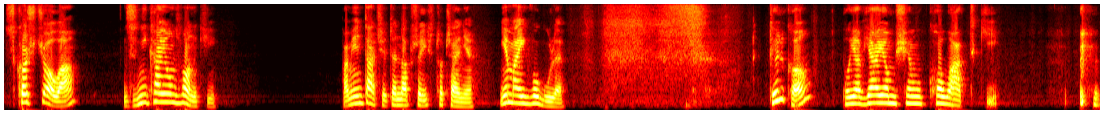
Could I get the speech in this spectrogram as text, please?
z kościoła znikają dzwonki. Pamiętacie te na przeistoczenie? Nie ma ich w ogóle. Tylko pojawiają się kołatki.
